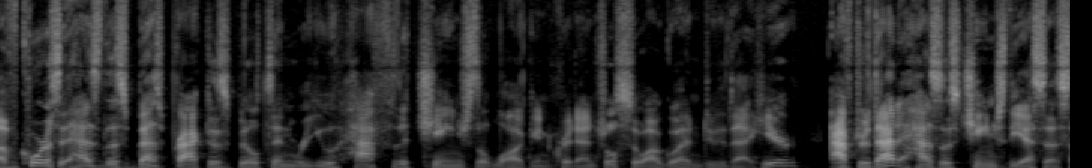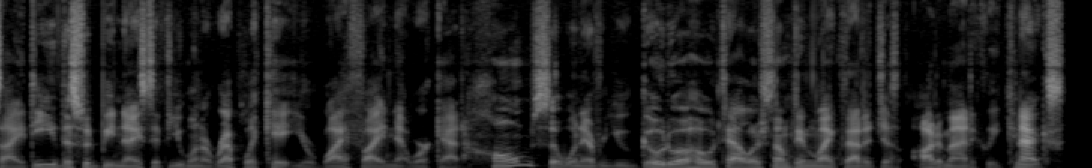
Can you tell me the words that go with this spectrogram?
Of course, it has this best practice built in where you have to change the login credentials, so I'll go ahead and do that here. After that, it has us change the SSID. This would be nice if you want to replicate your Wi-Fi network at home, so whenever you go to a hotel or something like that, it just automatically connects.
